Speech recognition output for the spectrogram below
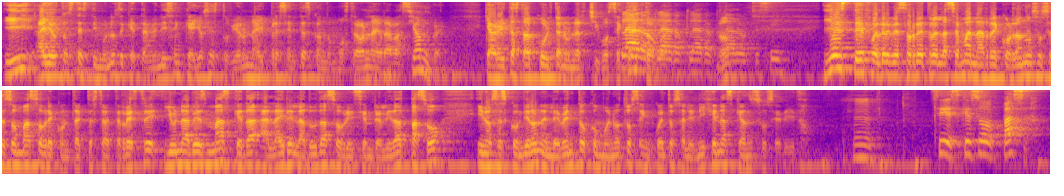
Y hay otros testimonios de que también dicen que ellos estuvieron ahí presentes cuando mostraron la grabación, güey. Que ahorita está oculta en un archivo secreto. claro, güey, claro, claro, ¿no? claro que sí. Y este fue el regreso retro de la semana, recordando un suceso más sobre contacto extraterrestre y una vez más queda al aire la duda sobre si en realidad pasó y nos escondieron el evento como en otros encuentros alienígenas que han sucedido. Mm. Sí, es que eso pasa.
